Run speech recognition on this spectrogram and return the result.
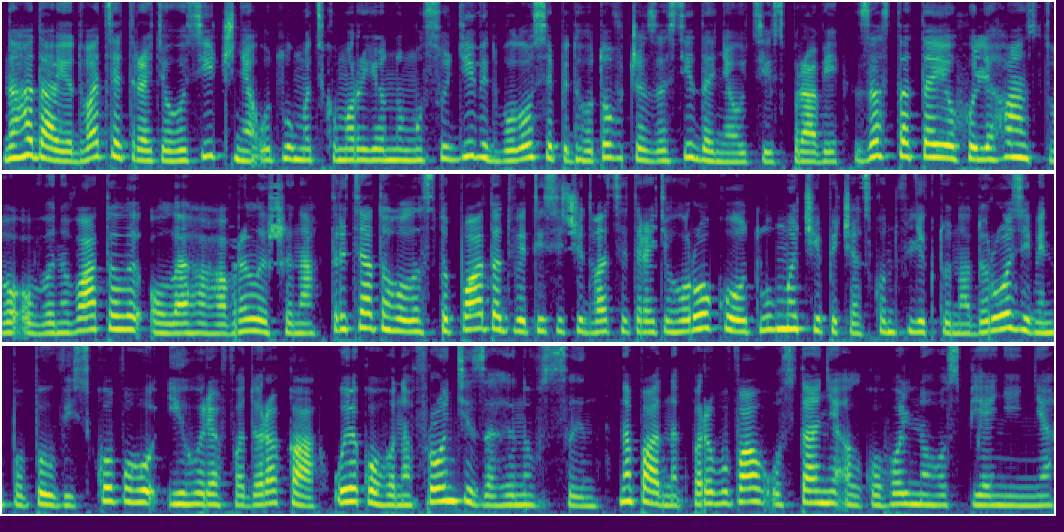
Нагадаю, 23 січня у Тлумацькому районному суді відбулося підготовче засідання у цій справі. За статтею хуліганство обвинуватили Олега Гаврилишина. 30 листопада 2023 року у Тлумачі під час конфлікту на дорозі він побив військового Ігоря Федорака, у якого на фронті загинув син. Нападник перебував у стані алкогольного сп'яніння.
